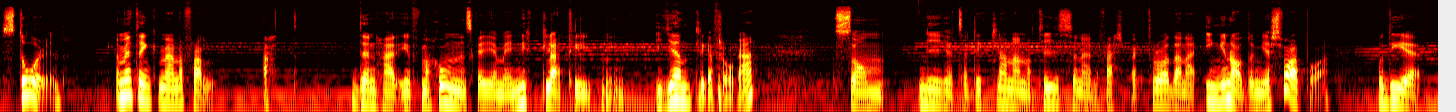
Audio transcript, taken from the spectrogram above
storyn? Ja, men jag tänker mig i alla fall att den här informationen ska ge mig nycklar till min egentliga fråga som nyhetsartiklarna, notiserna eller Flashback-trådarna, ingen av dem ger svar på. Och det är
